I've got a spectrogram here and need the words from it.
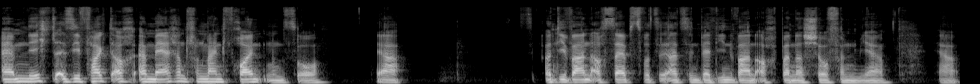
Ähm, nicht, sie folgt auch äh, mehreren von meinen Freunden und so. Ja. Und die waren auch selbst, als sie in Berlin waren, auch bei einer Show von mir. Ja.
